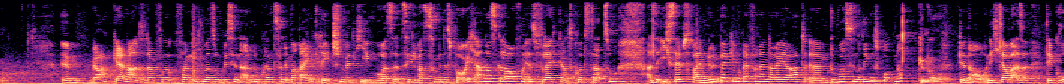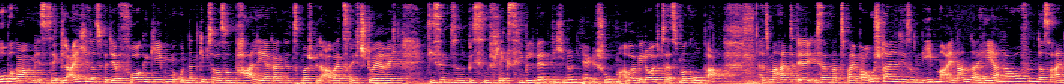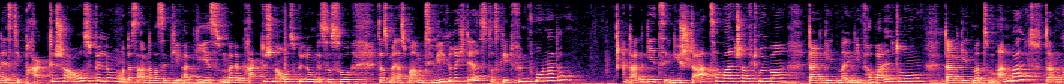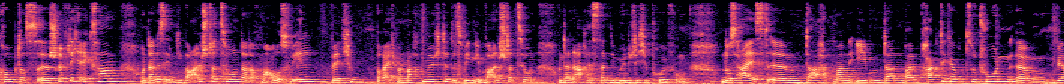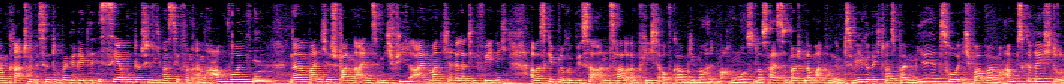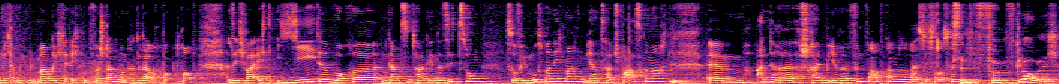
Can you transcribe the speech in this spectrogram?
Ähm, ja, gerne. Also dann fange ich mal so ein bisschen an. Du kannst dann immer reingrätschen, wenn ich irgendwo was erzähle, was zumindest bei euch anders gelaufen ist. Vielleicht ganz kurz dazu. Also ich selbst war in Nürnberg im Referendariat. Ähm, du warst in Regensburg, ne? Genau. Genau. Und ich glaube, also der grobe Rahmen ist der gleiche. Das wird ja vorgegeben. Und dann gibt es aber so ein paar Lehrgänge, zum Beispiel Arbeitsrecht, Steuerrecht, die sind so ein bisschen flexibel, werden die hin und her geschoben. Aber wie läuft es erstmal grob ab? Also man hat, äh, ich sag mal, zwei Bausteine, die so nebeneinander herlaufen. Das eine ist die praktische Ausbildung und das andere sind die AGs. Und bei der praktischen Ausbildung ist es so, dass man erstmal am Zivilgericht ist. Das geht fünf Monate. Dann geht es in die Staatsanwaltschaft rüber, dann geht man in die Verwaltung, dann geht man zum Anwalt, dann kommt das äh, schriftliche Examen und dann ist eben die Wahlstation, da darf man auswählen, welchen Bereich man machen möchte, deswegen eben Wahlstation und danach ist dann die mündliche Prüfung. Und das heißt, ähm, da hat man eben dann beim Praktiker zu tun, ähm, wir haben gerade schon ein bisschen drüber geredet, ist sehr unterschiedlich, was die von einem haben wollen. Ne, manche spannen einen ziemlich viel ein, manche relativ wenig, aber es gibt eine gewisse Anzahl an Pflichtaufgaben, die man halt machen muss. Und das heißt zum Beispiel am Anfang im Zivilgericht war es bei mir jetzt so, ich war beim Amtsgericht und ich habe mich mit meinem Richter echt gut verstanden und hatte da auch Bock drauf. Also ich war echt jede Woche einen ganzen Tag in der Sitzung. So viel muss man nicht machen, mir hat es halt Spaß gemacht. Mhm. Ähm, andere schreiben ihre fünf Aufgaben, so weißt du es auswendig? Es sind fünf, glaube ich.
